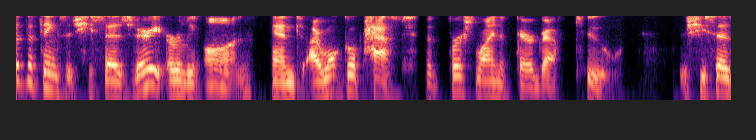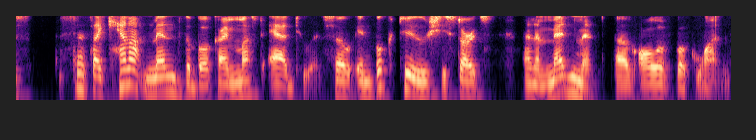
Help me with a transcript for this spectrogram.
of the things that she says very early on, and I won't go past the first line of paragraph two, she says, Since I cannot mend the book, I must add to it. So in book two, she starts an amendment of all of book one.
